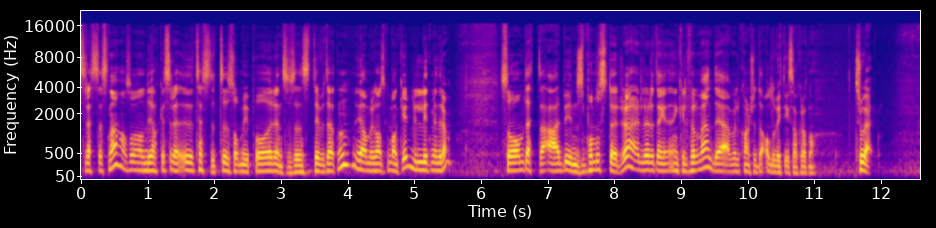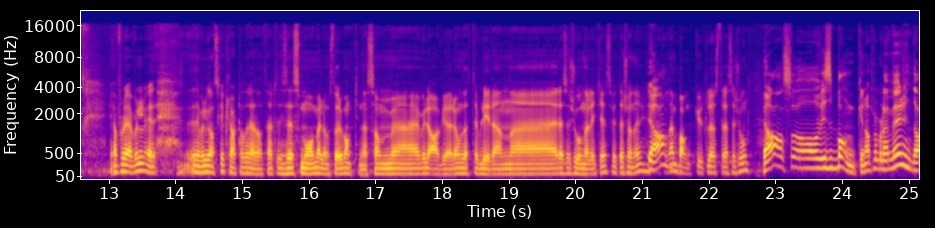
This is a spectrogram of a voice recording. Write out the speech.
stresstestene. Altså, de har ikke testet så mye på rensesensitiviteten i amerikanske banker. Litt mindre. Så om dette er begynnelsen på noe større eller et enkelt fenomen, det er vel kanskje det aller viktigste akkurat nå. Tror jeg. Ja, for det er, vel, det er vel ganske klart allerede at det er disse små og mellomstore bankene som uh, vil avgjøre om dette blir en uh, resesjon eller ikke, så vidt jeg skjønner? Ja. Det er en bankutløst resesjon? Ja, altså hvis bankene har problemer, da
